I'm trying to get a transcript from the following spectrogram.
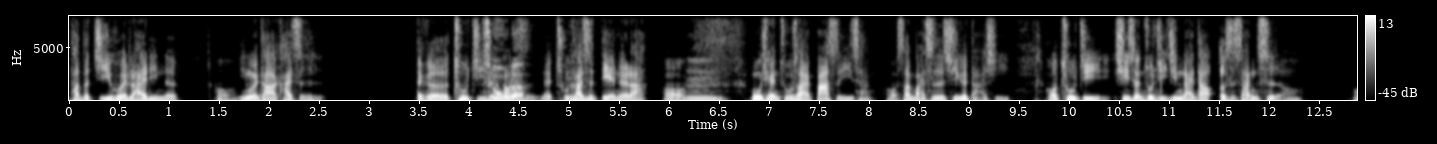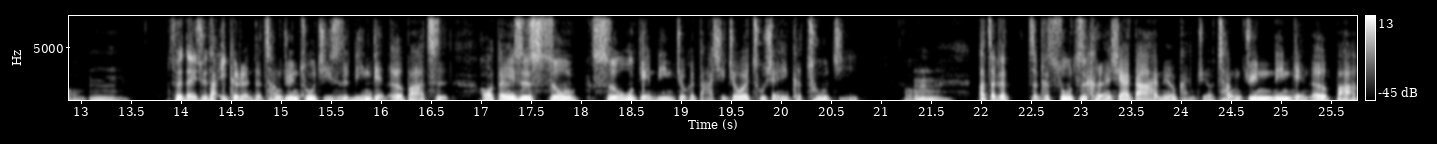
他的机会来临了。哦，因为他开始那个触及的方式，那触开始点了啦。哦，嗯，目前出赛八十一场，哦，三百四十七个打席，哦，触及牺牲触及已经来到二十三次了哦，哦，嗯，所以等于是他一个人的场均触及是零点二八次，哦，等于是十五十五点零九个打席就会出现一个触及。嗯，啊，这个这个数字可能现在大家还没有感觉，场均零点二八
